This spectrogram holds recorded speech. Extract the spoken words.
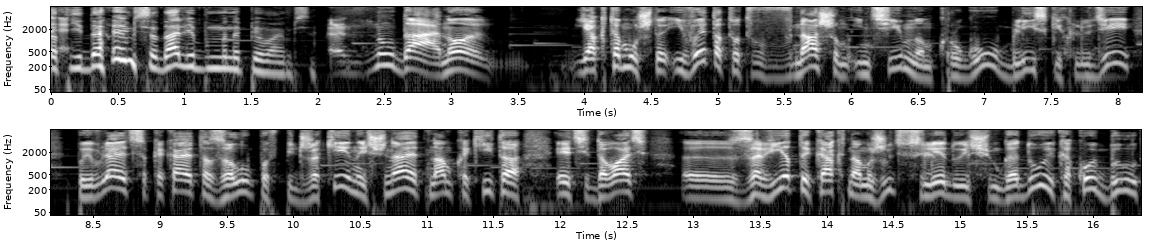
это- отъедаемся, да, либо мы напиваемся. Э, Ну да, но я к тому, что и в этот вот в нашем интимном кругу близких людей появляется какая-то залупа в пиджаке и начинает нам какие-то эти давать э, заветы, как нам жить в следующем году и какой был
